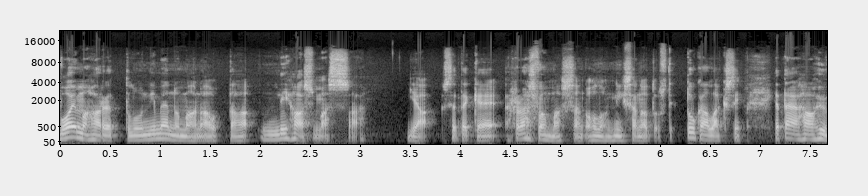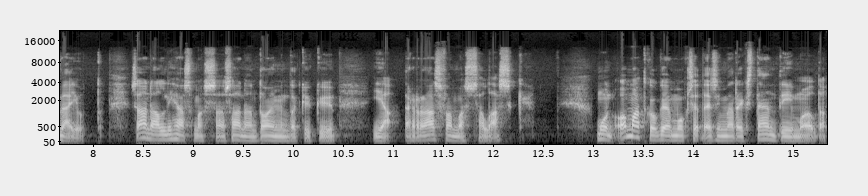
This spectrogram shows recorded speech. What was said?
voimaharjoittelu nimenomaan auttaa lihasmassaa, ja se tekee rasvamassan olon niin sanotusti tukalaksi. Ja tämähän on hyvä juttu. Saadaan lihasmassaa, saadaan toimintakykyä ja rasvamassa laskee. Mun omat kokemukset esimerkiksi tämän tiimoilta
